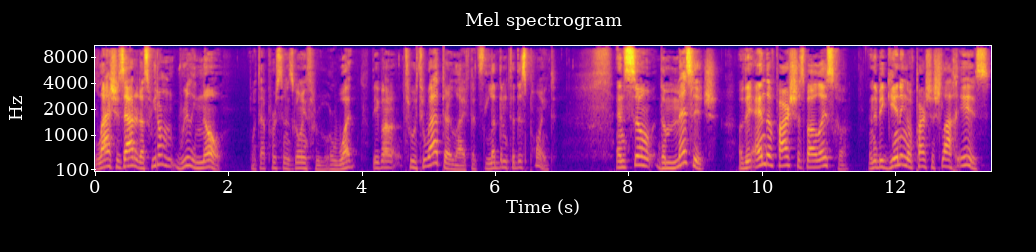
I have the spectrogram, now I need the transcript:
lashes out at us. We don't really know what that person is going through or what they've gone through throughout their life that's led them to this point. And so the message of the end of Parshas Ba'alescha and the beginning of Parshas Shlach is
